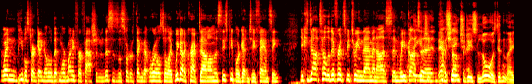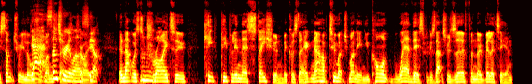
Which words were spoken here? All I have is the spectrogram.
when people start getting a little bit more money for fashion, this is the sort of thing that royals are like, we got to crack down on this. These people are getting too fancy. You cannot tell the difference between them and us. And we've got they, to. put they actually stop to it. introduced laws, didn't they? Sumptuary laws. Yeah, sumptuary laws, yep. And that was to Mhm. try to keep people in their station because they now have too much money and you can't wear this because that's reserved for nobility and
